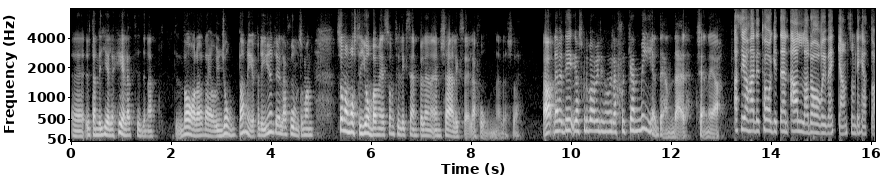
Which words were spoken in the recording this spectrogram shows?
Eh, utan det gäller hela tiden att vara där och jobba med, för det är ju en relation som man, som man måste jobba med, som till exempel en, en kärleksrelation eller sådär. Ja, nej, men det, jag skulle bara vilja, vilja skicka med den där, känner jag. Alltså jag hade tagit den alla dagar i veckan som det heter.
